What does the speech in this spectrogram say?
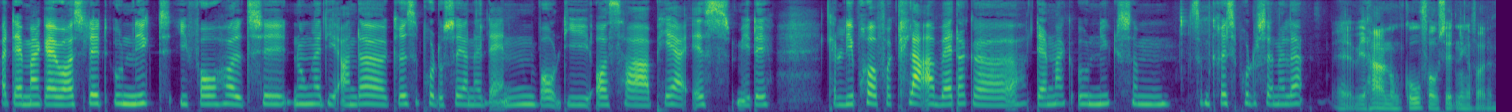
Og Danmark er jo også lidt unikt i forhold til nogle af de andre griseproducerende lande, hvor de også har PRS-smitte. Kan du lige prøve at forklare, hvad der gør Danmark unik som, som griseproducerende land? Øh, vi har nogle gode forudsætninger for det.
